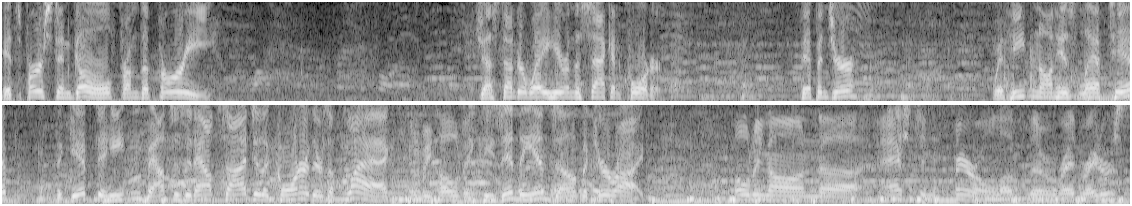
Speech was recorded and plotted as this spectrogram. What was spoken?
It's first and goal from the three. Just underway here in the second quarter. Pippinger with Heaton on his left hip. The give to Heaton bounces it outside to the corner. There's a flag. Going to be holding. He's in the end zone, but you're right. Holding on uh, Ashton Farrell of the Red Raiders.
